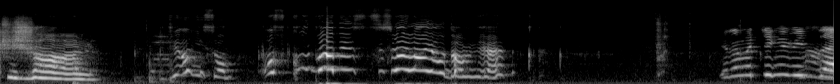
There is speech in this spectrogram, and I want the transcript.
Jaki żal. Gdzie oni są? O, skubany strzelają do mnie! Ja nawet cię nie widzę.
